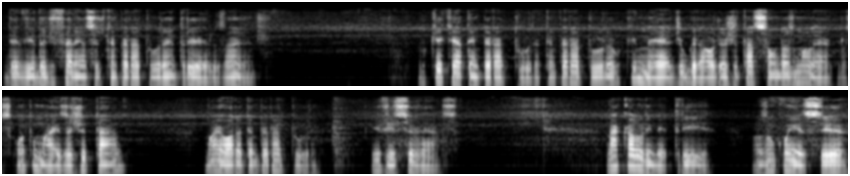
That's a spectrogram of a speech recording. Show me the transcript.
devido à diferença de temperatura entre eles, né, gente? O que é a temperatura? A temperatura é o que mede o grau de agitação das moléculas. Quanto mais agitado, maior a temperatura, e vice-versa. Na calorimetria, nós vamos conhecer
